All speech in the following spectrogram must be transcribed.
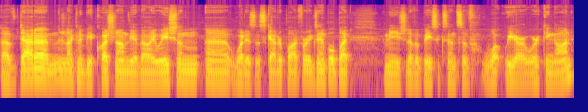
data. There's not going to be a question on the evaluation, uh, what is a scatter plot, for example, but I mean, you should have a basic sense of what we are working on.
